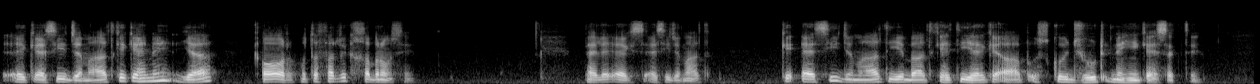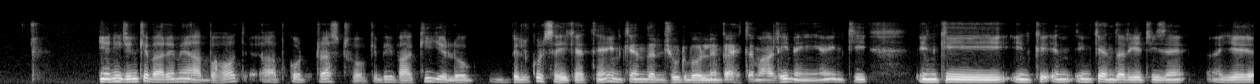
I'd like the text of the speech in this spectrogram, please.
ایک ایسی جماعت کے کہنے یا اور متفرق خبروں سے۔ پہلے ایسی جماعت۔ کہ ایسی جماعت یہ بات کہتی ہے کہ آپ اس کو جھوٹ نہیں کہہ سکتے۔ یعنی جن کے بارے میں آپ بہت آپ کو ٹرسٹ ہو کہ بھی واقعی یہ لوگ بالکل صحیح کہتے ہیں ان کے اندر جھوٹ بولنے کا احتمال ہی نہیں ہے۔ ان کی ان کی ان کے ان, ان کے اندر یہ چیزیں یہ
